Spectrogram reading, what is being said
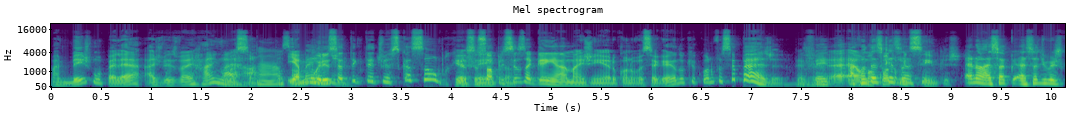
Mas mesmo o Pelé, às vezes vai errar em uma Vai ação. errar, Ah, E é por isso que você tem que ter diversificação, porque você só Perfeito. precisa ganhar mais dinheiro quando você ganha do que quando você perde. Perfeito. É, é uma conta que muito essa- simples. É, não, essa, essa divers-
